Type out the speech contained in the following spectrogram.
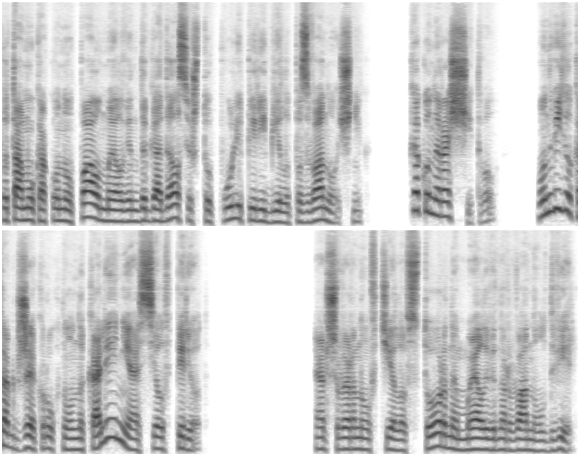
Потому как он упал, Мелвин догадался, что пуля перебила позвоночник. Как он и рассчитывал. Он видел, как Джек рухнул на колени, а сел вперед. Отшвырнув тело в стороны, Мелвин рванул дверь.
